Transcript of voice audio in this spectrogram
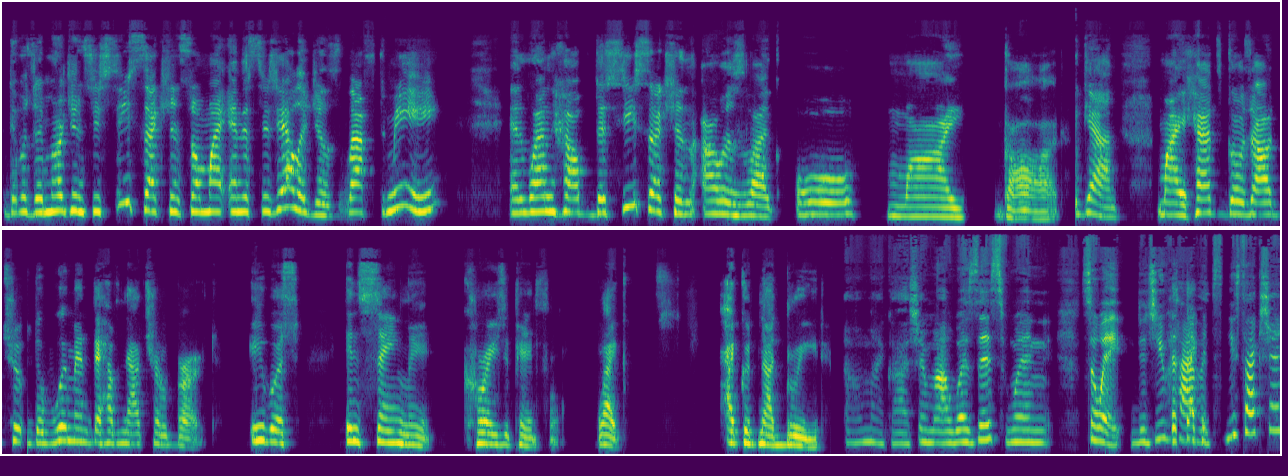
there was emergency C-section. So my anesthesiologist left me and when helped the C-section, I was like, oh my God. Again, my head goes out to the women that have natural birth. It was insanely crazy painful. Like I could not breathe. Oh my gosh. And wow, was this when so wait, did you have a C section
